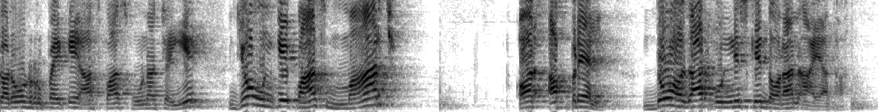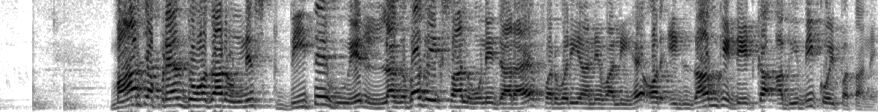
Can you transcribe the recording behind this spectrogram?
करोड़ रुपए के आसपास होना चाहिए, जो उनके पास मार्च और अप्रैल 2019 के दौरान आया था। मार्च, अप्रैल 2019 बीते हुए लगभग एक साल होने जा रहा है, फरवरी आने वाली है और एग्ज़ाम की डेट का अभी भी कोई पता नहीं।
